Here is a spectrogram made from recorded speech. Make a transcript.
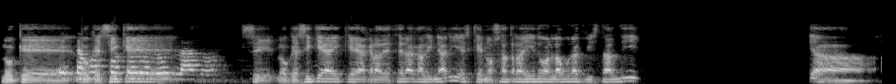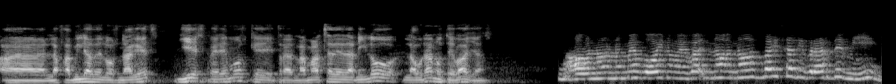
lo que, lo que sí que, sí, lo que sí que hay que agradecer a Galinari es que nos ha traído a Laura Cristaldi a, a la familia de los Nuggets y esperemos que tras la marcha de Danilo, Laura, no te vayas. No, no, no me voy, no me va, no, no os vais a librar de mí.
